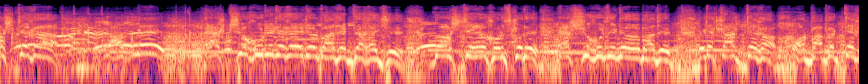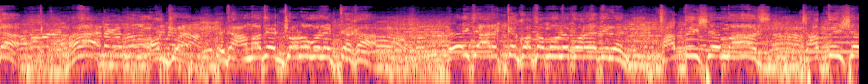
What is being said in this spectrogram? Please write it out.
দশ টাকা। আপনি একশো কোটি টাকা এটার বাজেট দেখাইছে। দশ টাকা খরচ করে একশো কোটি টাকা বাজেট এটা কার টাকা? ওর বাপের টাকা? হ্যাঁ? এটা আমাদের জনগণের টাকা। এই যে আরেকটা কথা মনে পড়ে দিলেন, ছাব্বিশে মার্চ ছাব্বিশে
